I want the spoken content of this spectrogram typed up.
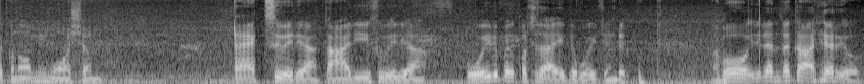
എക്കണോമി മോശം. ടാക്സ് വരിക താരീഫ് വരിക. ഓയിൽ കുറച്ച് താഴേക്ക് പോയിട്ടുണ്ട്. അപ്പോൾ ഇതിലെന്താ കാര്യം അറിയോ?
